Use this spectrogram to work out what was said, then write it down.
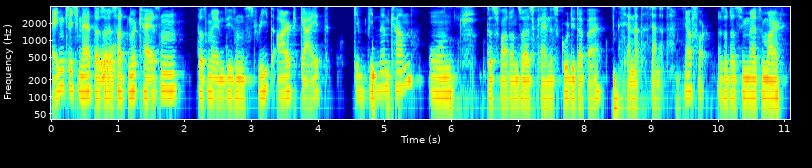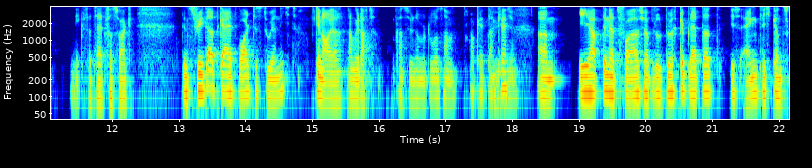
eigentlich nicht. Also Oh. es hat nur geheißen, dass man eben diesen Street Art Guide gewinnen kann. Und das war dann so als kleines Goodie dabei. Sehr nett, sehr nett. Ja, voll. Also da sind wir jetzt mal in nächster Zeit versorgt. Den Street Art Guide wolltest du ja nicht. Genau, ja. Haben gedacht, kannst du wieder mal du was haben. Okay, danke. Ähm, ich habe den jetzt vorher schon ein bisschen durchgeblättert. Ist eigentlich ganz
